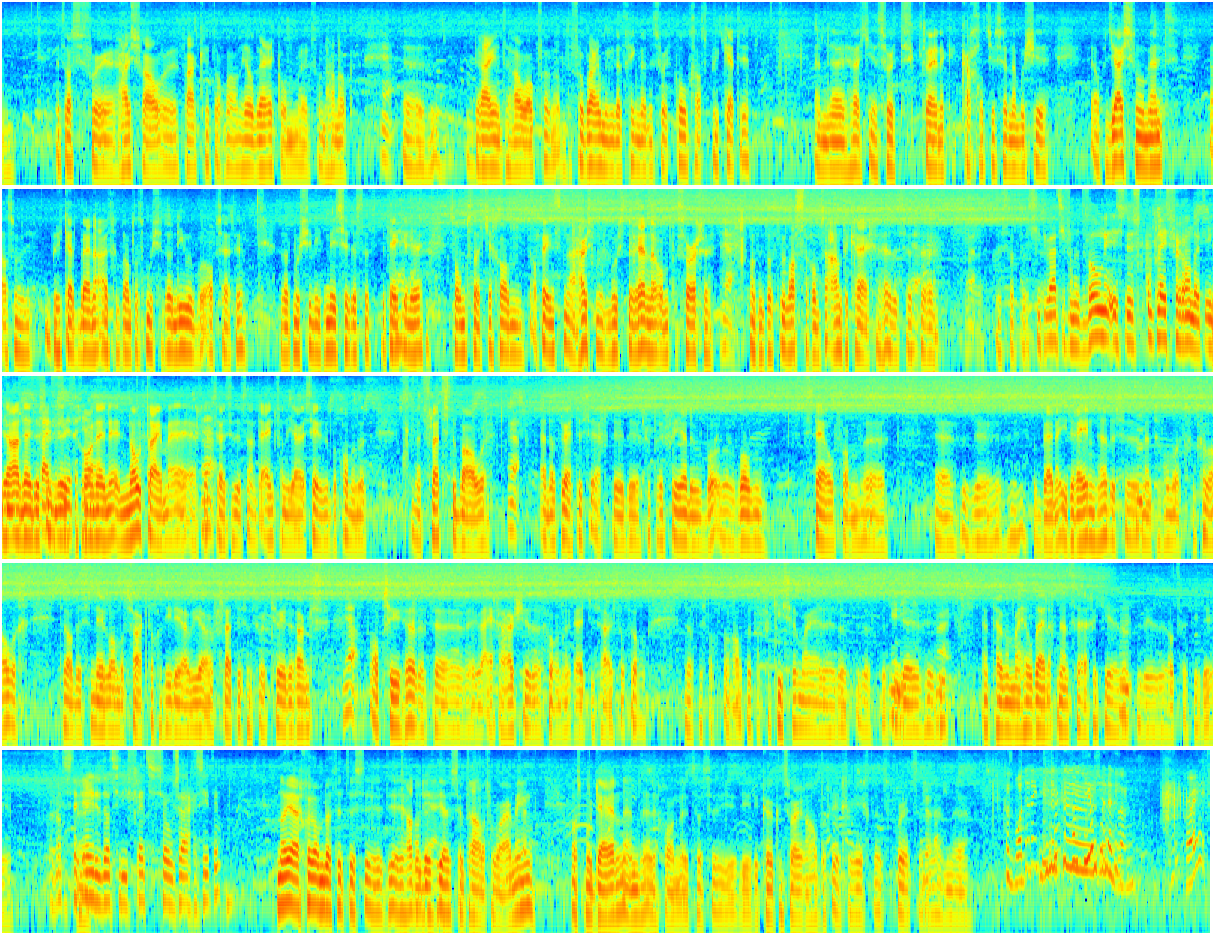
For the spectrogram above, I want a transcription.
het was voor huisvrouwen vaak toch wel een heel werk om zo'n hanok Ja. draaiend te houden. Ook van, op de verwarming, dat ging met een soort koolgasbriketten. En eh had je een soort kleine kacheltjes en dan moest je op het juiste moment, als een briket bijna uitgebrand was, moest je er een nieuwe opzetten. En dat moest je niet missen, dus dat betekende soms dat je gewoon opeens naar huis mo- moest rennen om te zorgen. Ja. Want het was lastig om ze aan te krijgen. Hè? Dus, het, Ja. eh, dus dat De situatie van het wonen is dus compleet veranderd in ja, die nee, dus, 45 gewoon jaar. in, in no time eh, eigenlijk Ja. zijn ze dus aan het eind van de jaren 70 begonnen met, met flats te bouwen. Ja. En dat werd dus echt de, de geprefereerde wo- woonstijl van eh, eh, de, bijna iedereen. Hè? Dus Hm. eh, mensen vonden het g- geweldig. Terwijl dus Nederlanders vaak toch het idee hebben, ja, een flat is een soort tweederangs Ja. optie. Hè? Dat, eh, je eigen huisje, dat gewoon een rijtjeshuis of zo. Dat is toch, toch altijd te verkiezen, maar eh, dat, dat, dat idee... Nee. Hm. Het hebben maar heel weinig mensen eigenlijk hier, dat, dat, dat soort ideeën. Wat is de reden dat ze die flats zo zagen zitten? Nou ja, gewoon omdat het dus, eh, die hadden de, die centrale verwarming. was modern en eh, gewoon het was, eh, die, de keukens waren handig ingericht enzovoort. En, Ja. en, eh, Because what did they think? Confucianism, right?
